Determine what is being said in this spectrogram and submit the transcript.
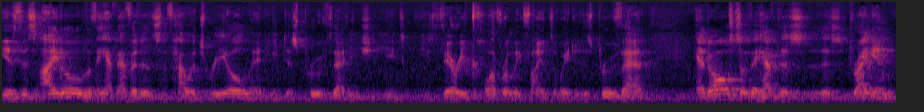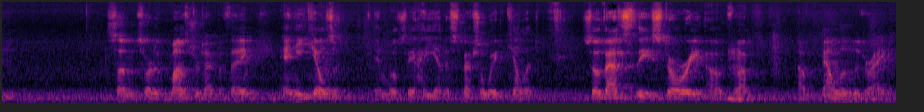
is this idol that they have evidence of how it's real, and he disproves that. He, he, he very cleverly finds a way to disprove that. And also, they have this, this dragon, some sort of monster type of thing, and he kills it. And we'll see how he had a special way to kill it. So that's the story of, uh, of Bel and the Dragon.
